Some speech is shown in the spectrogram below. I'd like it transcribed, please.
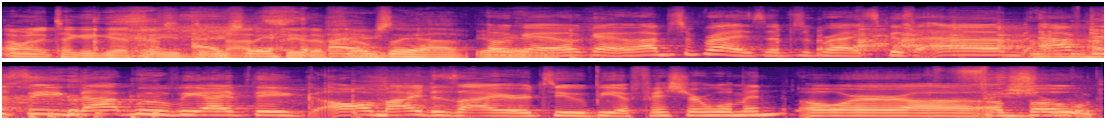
I'm gonna take a guess that you did actually, not see the film. I actually have. Yeah, Okay, yeah. okay. I'm surprised. I'm surprised because um, after seeing that movie, I think all my desire to be a fisherwoman or uh, a boat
